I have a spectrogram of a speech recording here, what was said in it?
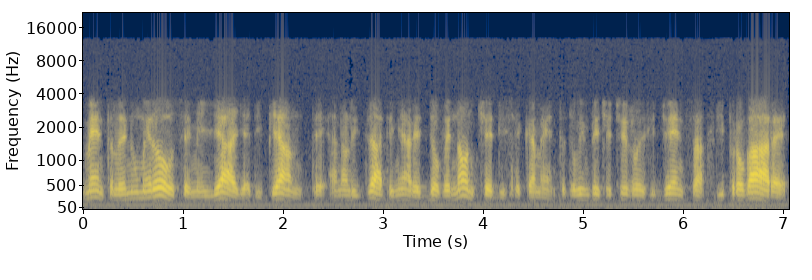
mentre le numerose migliaia di piante analizzate in aree dove non c'è disseccamento, dove invece c'era l'esigenza di provare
